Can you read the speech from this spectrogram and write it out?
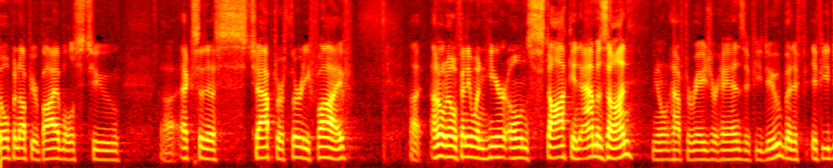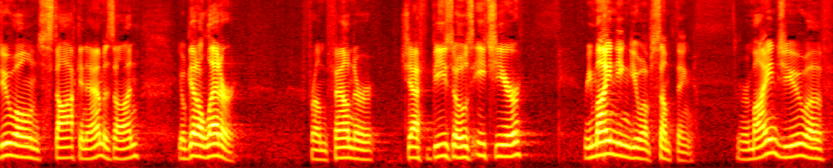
open up your Bibles to uh, Exodus chapter 35. Uh, I don't know if anyone here owns stock in Amazon. You don't have to raise your hands if you do, but if, if you do own stock in Amazon, you'll get a letter from founder Jeff Bezos each year reminding you of something. It reminds you of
